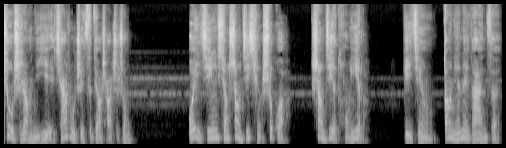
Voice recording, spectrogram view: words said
就是让你也加入这次调查之中。我已经向上级请示过了，上级也同意了，毕竟当年那个案子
